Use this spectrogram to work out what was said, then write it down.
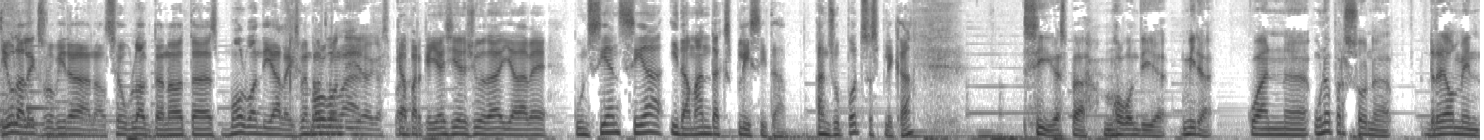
diu l'Àlex Rovira en el seu bloc de notes. Molt bon dia, Àlex. Ben Molt bon dia, Gaspar. Que perquè hi hagi ajuda hi ha d'haver consciència i demanda explícita. Ens ho pots explicar? Sí, Gaspar, molt bon dia. Mira, quan eh, una persona realment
